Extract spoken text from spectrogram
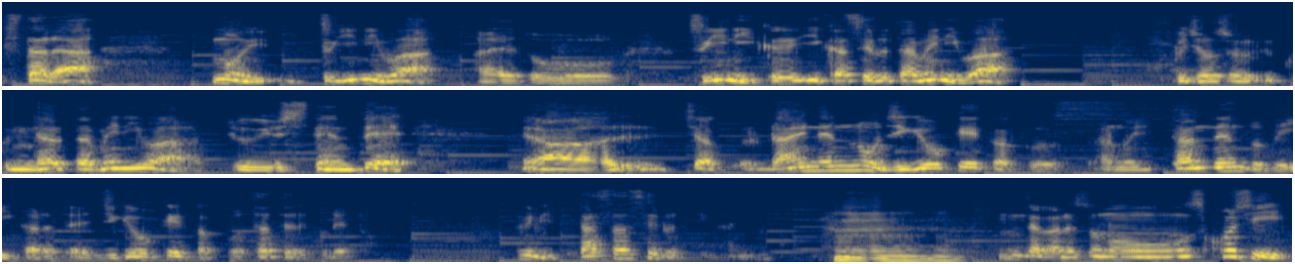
したら、もう次には、えっ、と、次に行かせるためには、部長職になるためには、という視点で、あじゃあ来年の事業計画、あの単年度でいいから事業計画を立ててくれと。いうふうに出させるっていう感じ。うんだからその少し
